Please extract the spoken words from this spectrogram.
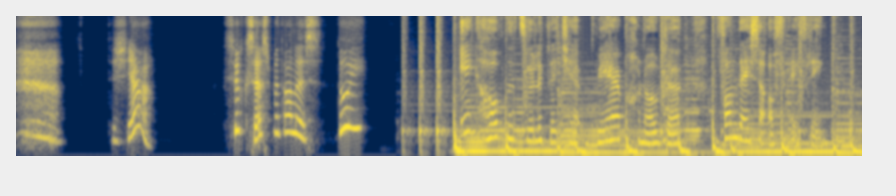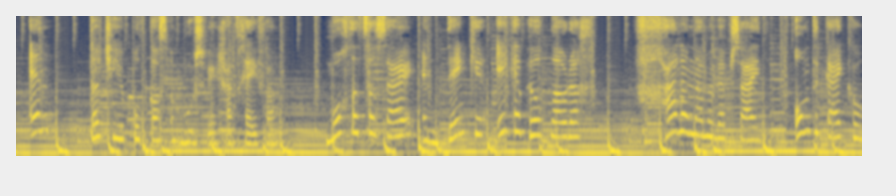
dus ja, succes met alles. Doei! Ik hoop natuurlijk dat je weer hebt genoten van deze aflevering. En dat je je podcast een boost weer gaat geven. Mocht dat zo zijn en denk je ik heb hulp nodig, ga dan naar mijn website om te kijken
